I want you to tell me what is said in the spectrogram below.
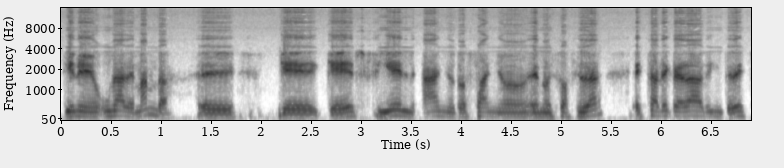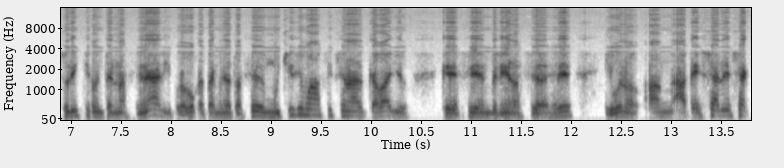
tiene una demanda eh, que, es fiel año tras año en nuestra ciudad, está declarada de interés turístico internacional y provoca también la atracción de muchísimos aficionados al caballo que deciden venir a la ciudad de Jerez. Y bueno, a pesar de esa,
